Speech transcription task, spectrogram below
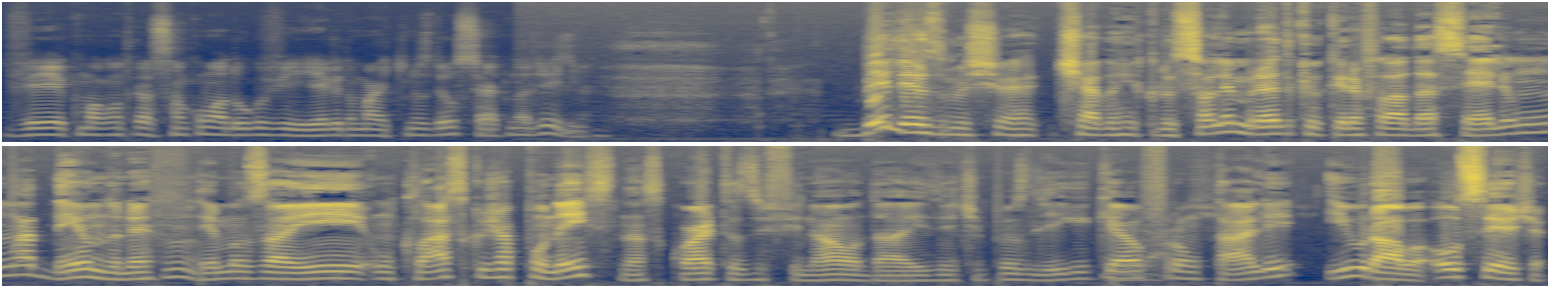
ver que uma contratação como a do Hugo Vieira e do Martins deu certo na J-League. Beleza, meu Thiago Henrique Cruz. Só lembrando que eu queria falar da CL um adendo, né? Hum. Temos aí um clássico japonês nas quartas de final da Asian Champions League, que Verdade. é o Frontale e Urawa. Ou seja,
